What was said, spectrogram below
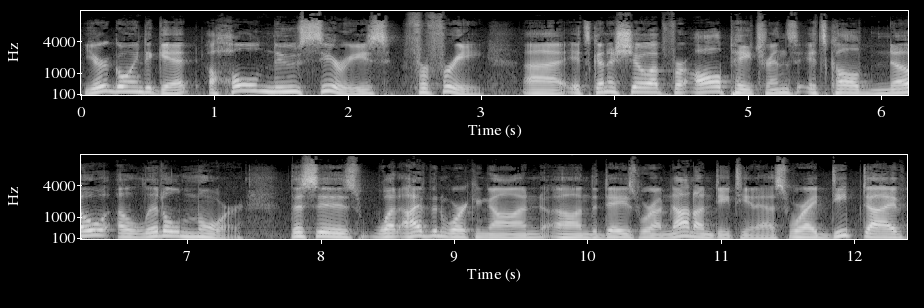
you're going to get a whole new series for free. Uh, it's going to show up for all patrons. It's called Know a Little More. This is what I've been working on on the days where I'm not on DTNS, where I deep dive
